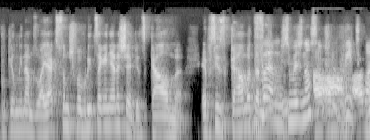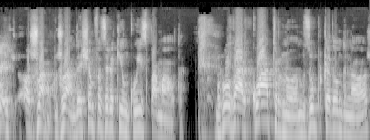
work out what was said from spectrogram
porque eliminamos o Ajax, somos favoritos a ganhar a Champions. Calma, é preciso calma também. Vamos, mas não somos Oh, favoritos, oh, claro. oh, João, João, deixa-me fazer aqui um quiz para a malta. Vou dar quatro nomes, um por cada um de nós,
